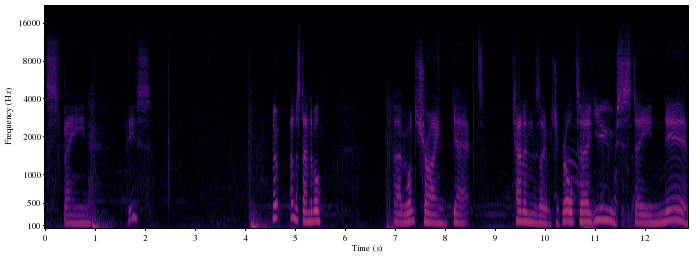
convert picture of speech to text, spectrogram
Spain. Peace. Nope, understandable. Uh, we want to try and get cannons over to Gibraltar. You stay near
